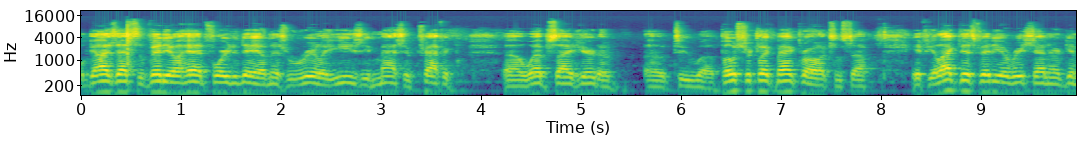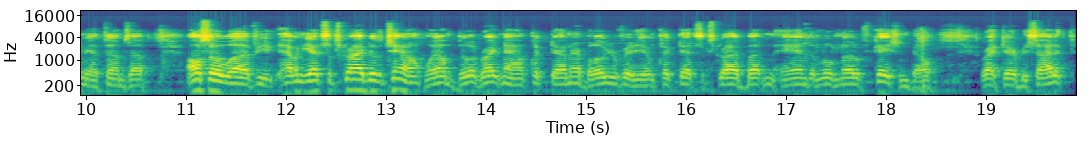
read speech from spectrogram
Well, guys, that's the video I had for you today on this really easy, massive traffic uh, website here to uh, to uh, post your ClickBank products and stuff. If you like this video, reach down there and give me a thumbs up. Also, uh, if you haven't yet subscribed to the channel, well, do it right now. Click down there below your video and click that subscribe button and the little notification bell right there beside it.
